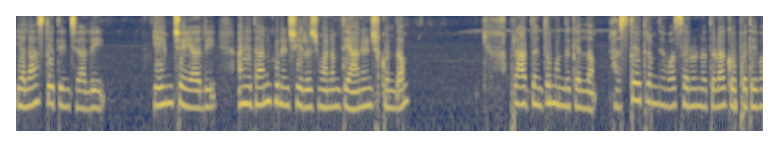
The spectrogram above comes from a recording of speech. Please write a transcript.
ఎలా స్థుతించాలి? ఏం చేయాలి? అనే దాని గురించి ఈరోజు మనం ధ్యానించుకుందాం. ప్రార్థనతో ముందుకెళ్దాం. స్తోత్రం దేవా సర్వోన్నతుడ గొప్ప దేవ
